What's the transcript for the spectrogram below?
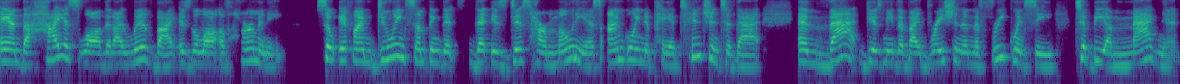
And the highest law that I live by is the law of harmony. So if I'm doing something that that is disharmonious, I'm going to pay attention to that and that gives me the vibration and the frequency to be a magnet.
